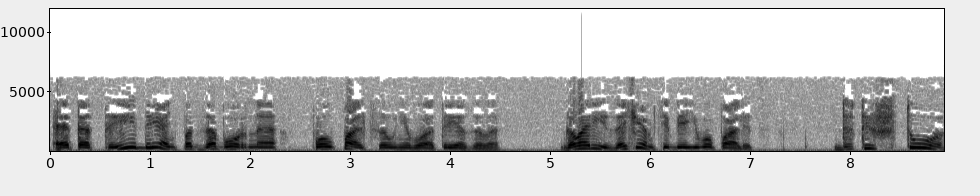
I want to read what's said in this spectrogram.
«Это ты, дрянь подзаборная, полпальца у него отрезала? Говори, зачем тебе его палец?» «Да ты что?»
